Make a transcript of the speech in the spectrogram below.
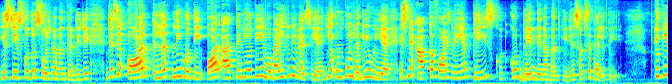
इस चीज़ को तो सोचना बंद कर दीजिए। जैसे और लत नहीं होती, और आते नहीं होती, ये मोबाइल की भी वैसी है, ये उनको लगी हुई है, इसमें आपका फॉल्ट नहीं है, प्लीज़ खुद को ब्लेम देना बंद कीजिए, सबसे पहले तो ये। क्योंकि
